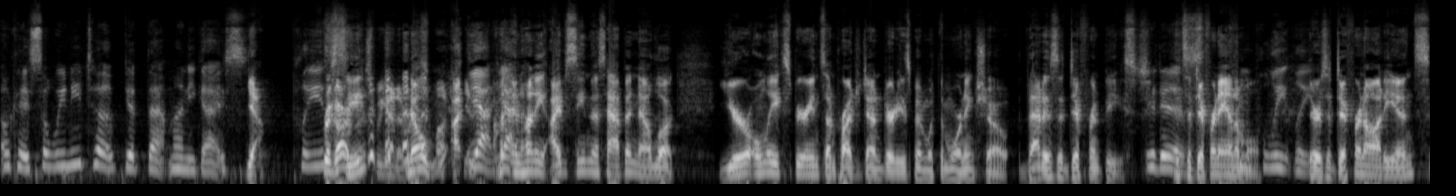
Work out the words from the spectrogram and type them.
Okay, so we need to get that money, guys. Yeah. Please. Regardless, See? we got to no, much. I- Yeah, yeah. And honey, I've seen this happen. Now look, your only experience on Project Down and Dirty has been with the morning show. That is a different beast. It is. It's a different animal. Completely. There's a different audience,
